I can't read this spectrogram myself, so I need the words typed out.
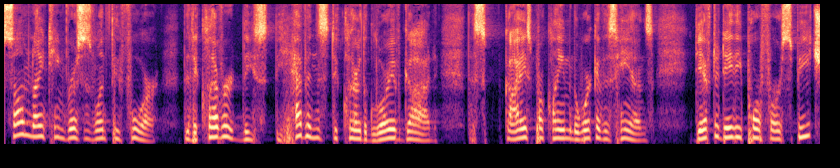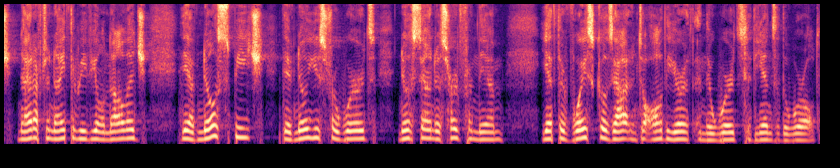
Psalm 19, verses 1 through 4. The, declare, the, the heavens declare the glory of God, the skies proclaim the work of his hands. Day after day they pour forth speech, night after night they reveal knowledge. They have no speech, they have no use for words, no sound is heard from them, yet their voice goes out into all the earth and their words to the ends of the world.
